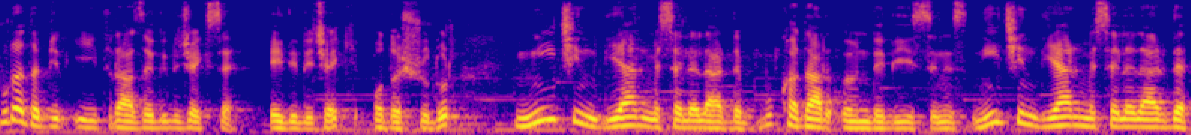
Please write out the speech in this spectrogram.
Burada bir itiraz edilecekse edilecek. O da şudur. Niçin diğer meselelerde bu kadar önde değilsiniz? Niçin diğer meselelerde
